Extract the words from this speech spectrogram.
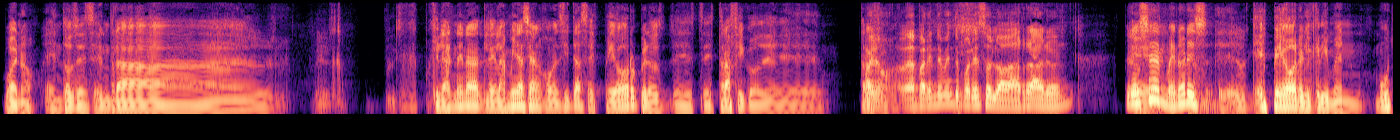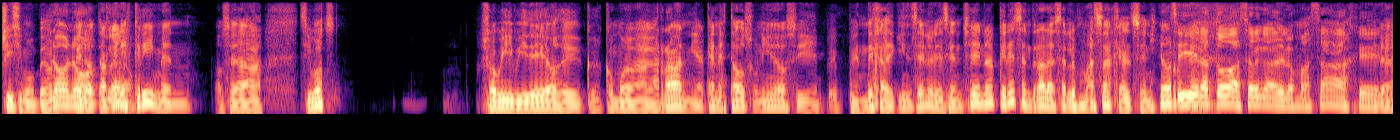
Bueno, entonces entra. Que las nenas, las minas sean jovencitas es peor, pero es, es tráfico de. Tráfico. Bueno, aparentemente por eso lo agarraron. Pero eh, sean menores eh, es peor el crimen, muchísimo peor. No, no, pero también claro. es crimen. O sea, si vos. Yo vi videos de cómo agarraban y acá en Estados Unidos y p- pendejas de 15 años le decían, che, ¿no querés entrar a hacerle un masaje al señor? Sí, era todo acerca de los masajes. Era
